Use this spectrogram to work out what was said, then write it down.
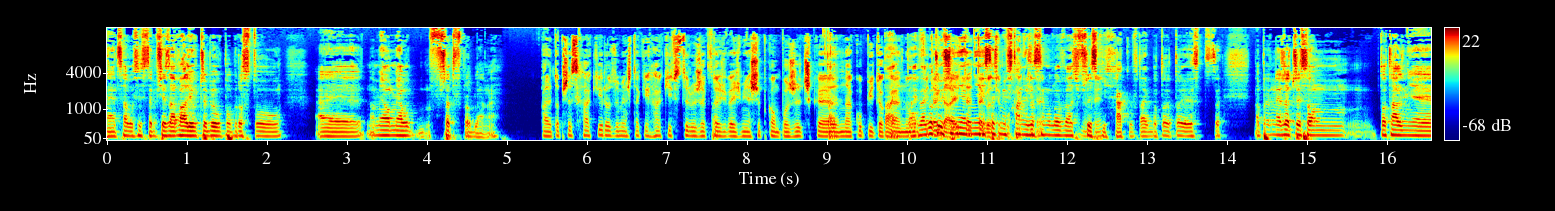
e, cały system się zawalił, czy był po prostu, e, no miał, miał, wszedł w problemy. Ale to przez haki rozumiesz takie haki w stylu, że ktoś weźmie szybką pożyczkę, tak. nakupi tokenów tak, tak, tak. tak Oczywiście nie, nie jesteśmy w stanie haki, tak? zasymulować tak? wszystkich okay. haków, tak, bo to, to jest, no pewne rzeczy są totalnie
